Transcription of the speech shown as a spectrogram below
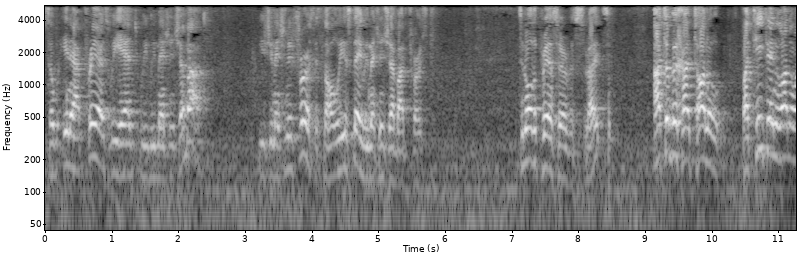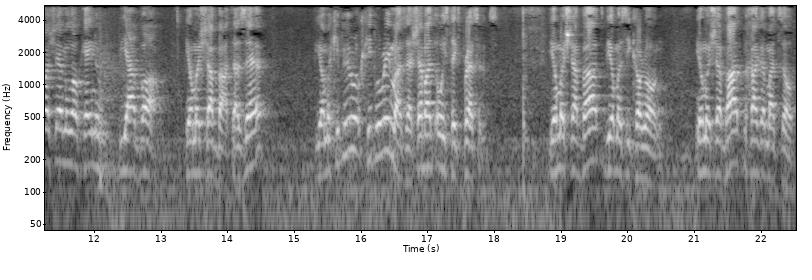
so in our prayers we add, we, we mention Shabbat. You should mention it first. It's the holiest day. We mention Shabbat first. It's in all the prayer service, right? Yom HaShabbat hazeh, Yom HaKippurim hazeh. Shabbat always takes precedence. Yom HaShabbat v'Yom HaZikaron. Yom HaShabbat b'Chag HaMatzot.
